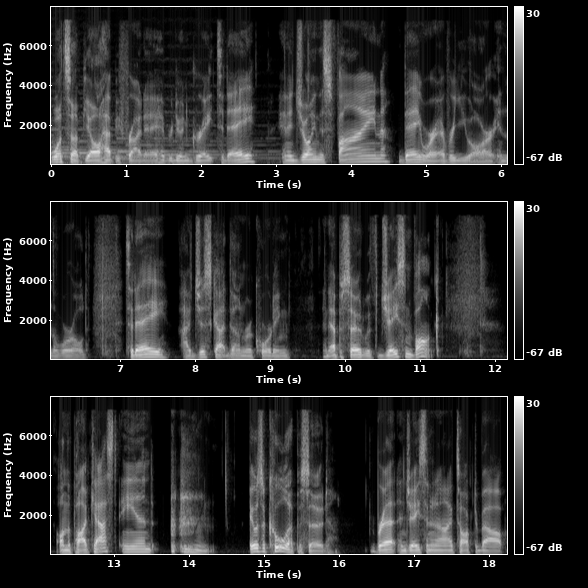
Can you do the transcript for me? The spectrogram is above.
What's up, y'all? Happy Friday. I hope you're doing great today and enjoying this fine day wherever you are in the world. Today, I just got done recording an episode with Jason Vonk on the podcast, and it was a cool episode. Brett and Jason and I talked about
